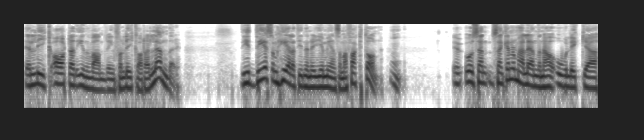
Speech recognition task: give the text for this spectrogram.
en likartad invandring från likartade länder? Det är det som hela tiden är den gemensamma faktorn. Mm. Eh, och sen, sen kan de här länderna ha olika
